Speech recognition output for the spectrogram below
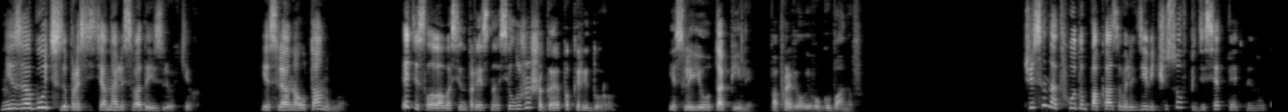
Не забудь запросить анализ воды из легких, если она утонула. Эти слова Васин произносил уже шагая по коридору. Если ее утопили, поправил его Губанов. Часы над входом показывали 9 часов 55 минут.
